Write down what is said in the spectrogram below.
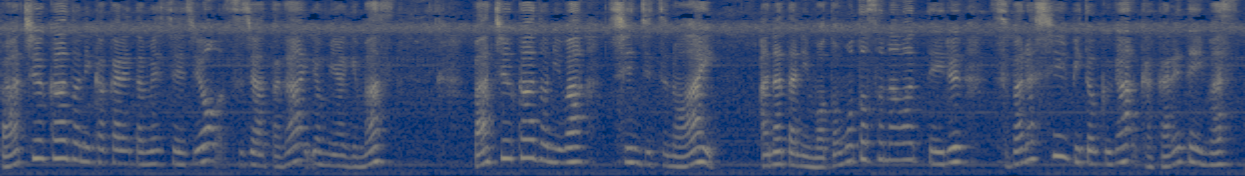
バーチューカードに書かれたメッセージをスジャータが読み上げます。バーチューカードには真実の愛あなたにもともと備わっている素晴らしい美徳が書かれています。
